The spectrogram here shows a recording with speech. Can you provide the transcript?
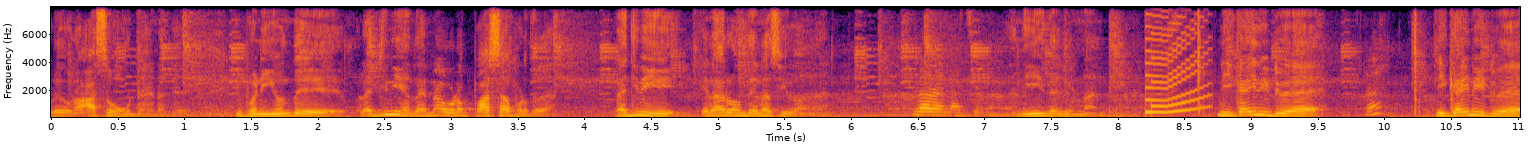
ஒரே ஒரு ஆசை உண்டா எனக்கு. இப்போ நீங்கள் வந்து ரஜினி அந்த என்ன கூட பாஸா படத்துல ரஜினி எல்லாரும் வந்து என்ன செய்வாங்க? நீ தான் சொன்ன ஆண்டி நீ கை நீட்டுவே. நீ கை நீட்டுவே.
